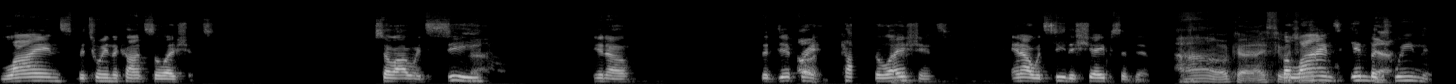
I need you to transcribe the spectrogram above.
lines between the constellations. So I would see, Yeah. you know, the oh. different constellations, and I would see the shapes of them Oh, okay. I see the what you mean. lines in Yeah. between them.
